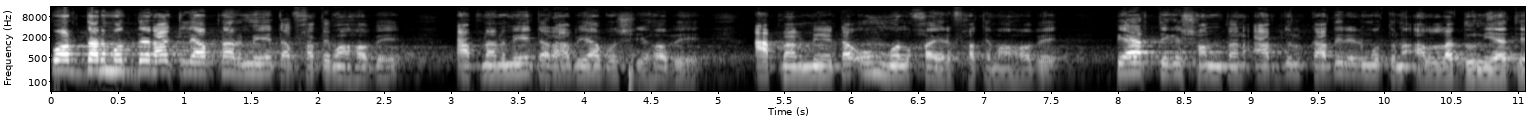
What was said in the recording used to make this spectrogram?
পর্দার মধ্যে রাখলে আপনার মেয়েটা ফাতেমা হবে, আপনার মেয়েটা রাবিয়া বসি হবে, আপনার মেয়েটা উম্মল খয়ের ফাতেমা হবে। পেয়ার থেকে সন্তান আব্দুল কাদেরের মতন আল্লাহ দুনিয়াতে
